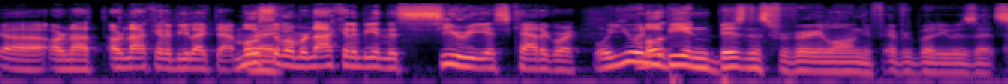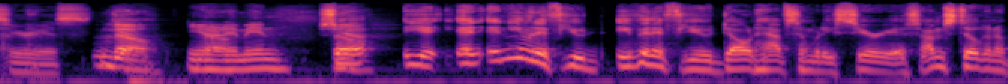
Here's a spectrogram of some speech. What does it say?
uh, are not are not going to be like that. Most Right. of them are not going to be in the serious category. Well, you wouldn't Mo- be in business for very long if everybody was that serious. No, You know no. what I mean? So yeah, and, and even if you even if you don't have somebody serious, I'm still gonna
